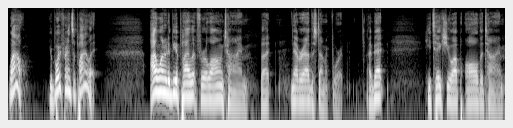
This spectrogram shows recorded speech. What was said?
Wow, your boyfriend's a pilot. I wanted to be a pilot for a long time, but never had the stomach for it. I bet he takes you up all the time.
